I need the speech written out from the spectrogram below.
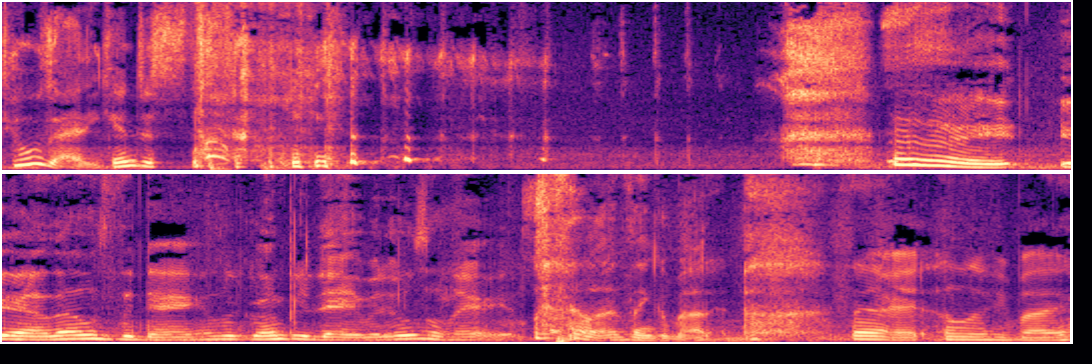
do that. You can't just slap me. Alright. Yeah, that was the day. It was a grumpy day, but it was hilarious. I think about it. Alright, I love you. Bye.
